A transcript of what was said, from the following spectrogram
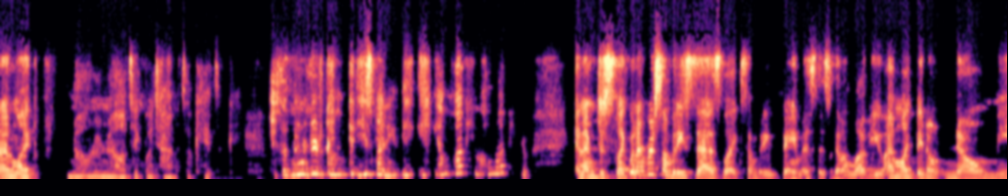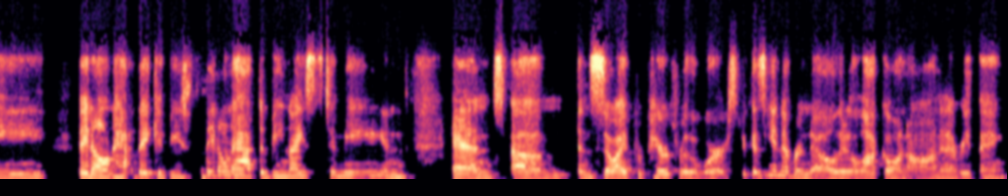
And I'm like, "No, no, no, I'll take my time. It's okay, it's okay." She's like, no, no, no, come, he's fine. He, will love you. He'll love you. And I'm just like, whenever somebody says like somebody famous is going to love you, I'm like, they don't know me. They don't have, they could be, they don't have to be nice to me. And, and, um, and so I prepare for the worst because you never know. There's a lot going on and everything.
